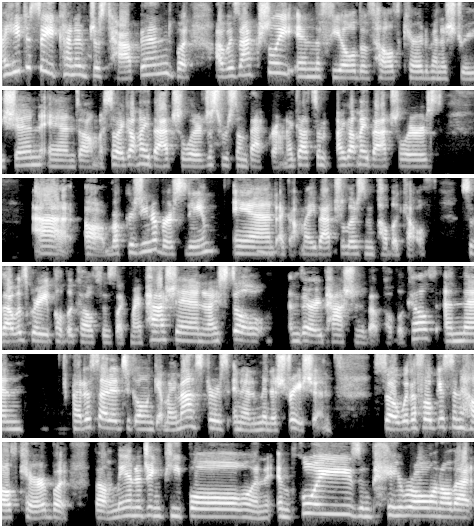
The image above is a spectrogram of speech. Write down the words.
I hate to say it kind of just happened, but I was actually in the field of healthcare administration, and um, so I got my bachelor. Just for some background, I got some. I got my bachelor's at uh, Rutgers University, and I got my bachelor's in public health. So that was great. Public health is like my passion, and I still am very passionate about public health. And then I decided to go and get my master's in administration. So, with a focus in healthcare, but about managing people and employees and payroll and all that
